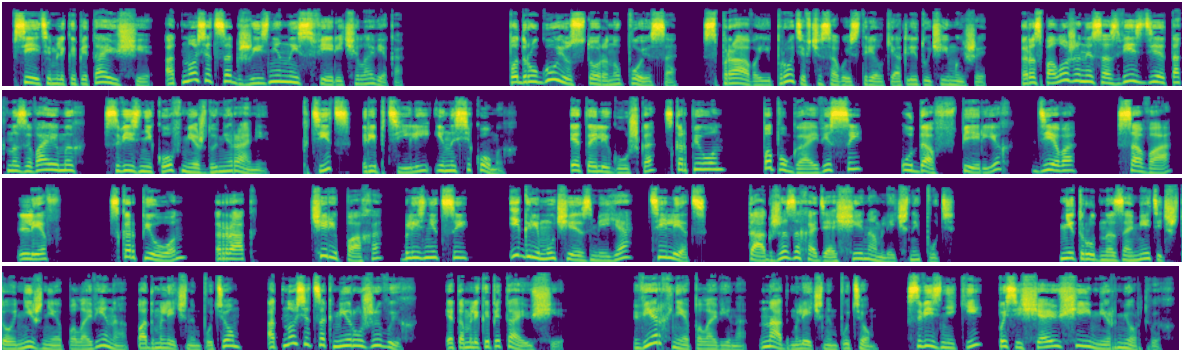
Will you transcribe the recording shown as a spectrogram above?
Все эти млекопитающие относятся к жизненной сфере человека. По другую сторону пояса, справа и против часовой стрелки от летучей мыши, расположены созвездия так называемых «связняков между мирами», птиц, рептилий и насекомых. Это лягушка, скорпион, попугай, весы, удав в перьях, дева, сова, лев, скорпион, рак, черепаха, близнецы и гремучая змея, телец, также заходящие на Млечный Путь. Нетрудно заметить, что нижняя половина под Млечным Путем относится к миру живых, это млекопитающие. Верхняя половина, над Млечным Путем, связняки, посещающие мир мертвых.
